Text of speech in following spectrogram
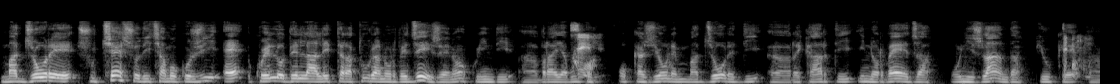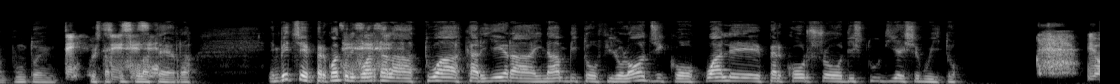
maggiore successo, diciamo così, è quello della letteratura norvegese, no? Quindi avrai Sì, avuto occasione maggiore di eh, recarti in Norvegia o in Islanda, più che eh, appunto in questa sì, sì, sì, piccola sì, terra. Invece, per quanto sì, sì, riguarda sì. la tua carriera in ambito filologico, quale percorso di studi hai seguito? Io,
